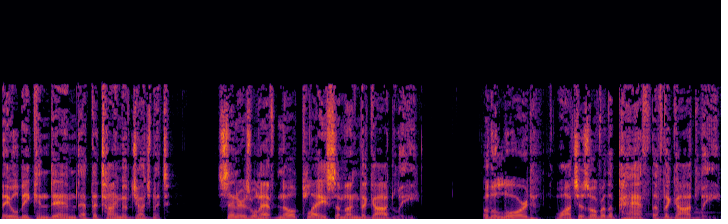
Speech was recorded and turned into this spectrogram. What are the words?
They will be condemned at the time of judgment. Sinners will have no place among the godly. For the Lord watches over the path of the godly,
